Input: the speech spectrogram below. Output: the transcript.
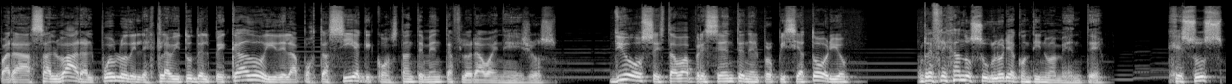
para salvar al pueblo de la esclavitud del pecado y de la apostasía que constantemente afloraba en ellos. Dios estaba presente en el propiciatorio, reflejando su gloria continuamente. Jesús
